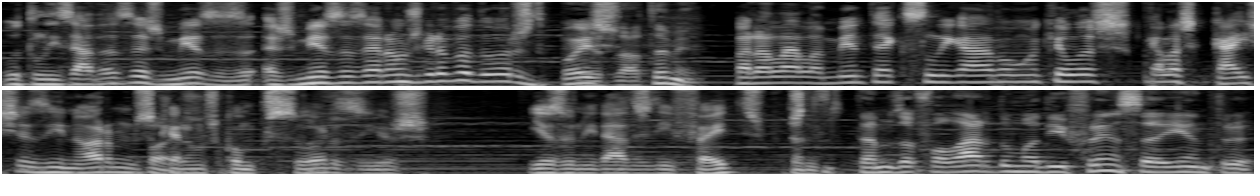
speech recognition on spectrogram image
utilizadas as mesas. As mesas eram os gravadores. Depois, Exatamente. paralelamente, é que se ligavam aquelas, aquelas caixas enormes Pois. que eram os compressores e, os, e as unidades de efeitos. Portanto, Estamos a falar de uma diferença entre,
